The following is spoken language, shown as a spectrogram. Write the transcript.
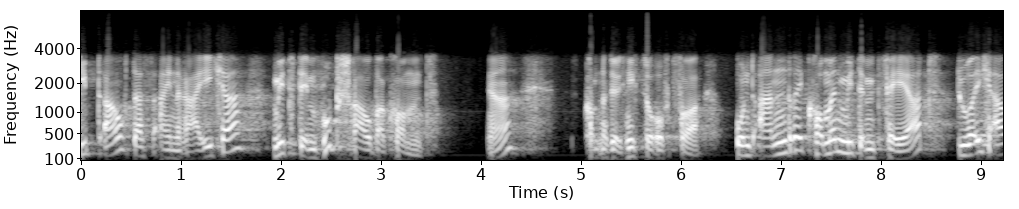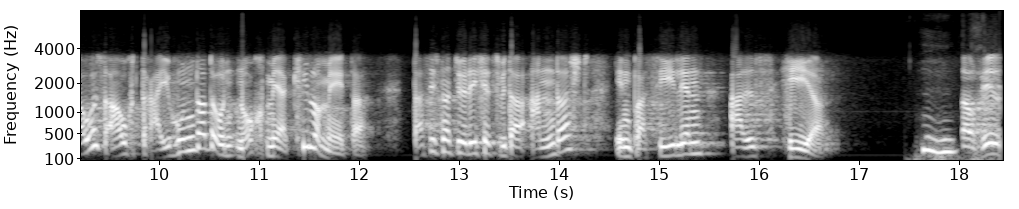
gibt auch, dass ein Reicher mit dem Hubschrauber kommt. Ja? Kommt natürlich nicht so oft vor. Und andere kommen mit dem Pferd durchaus auch 300 und noch mehr Kilometer. Das ist natürlich jetzt wieder anders in Brasilien als hier. Mhm. Talvez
